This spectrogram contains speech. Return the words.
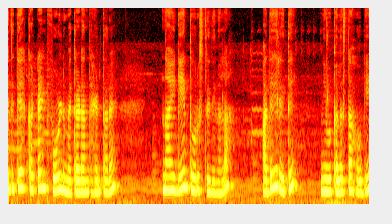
ಇದಕ್ಕೆ ಕಟ್ ಆ್ಯಂಡ್ ಫೋಲ್ಡ್ ಮೆಥಡ್ ಅಂತ ಹೇಳ್ತಾರೆ. ನಾ ಈಗೇನು ತೋರಿಸ್ತಿದ್ದೀನಲ್ಲ, ಅದೇ ರೀತಿ ನೀವು ಕಲಿಸ್ತಾ ಹೋಗಿ.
